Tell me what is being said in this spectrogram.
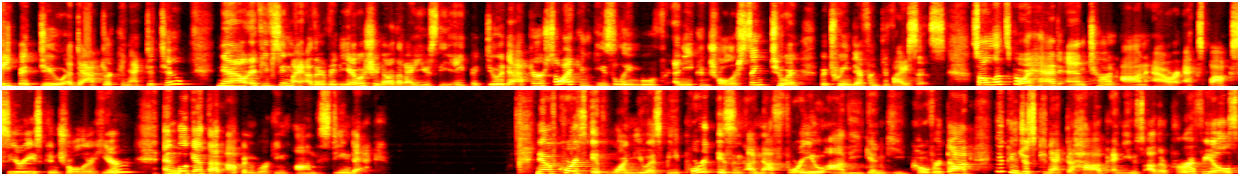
8BitDo adapter connected to. Now, if you've seen my other videos, you know that I use the 8BitDo adapter, so I can easily move any controller sync to it between different devices. So let's go ahead and turn on our Xbox Series controller here, and we'll get that up and working on the Steam Deck. Now, of course, if one USB port isn't enough for you on the Genki Covert dock, you can just connect a hub and use other peripherals.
